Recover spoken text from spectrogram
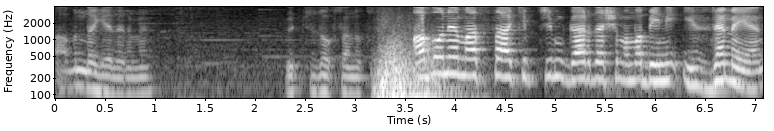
Abın da gelir mi? 399 Abone mas takipçim kardeşim ama beni izlemeyen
